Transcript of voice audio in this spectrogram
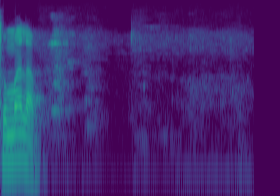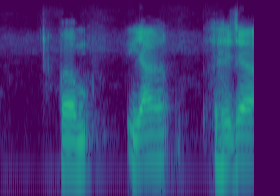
तुम्हाला या हे ज्या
